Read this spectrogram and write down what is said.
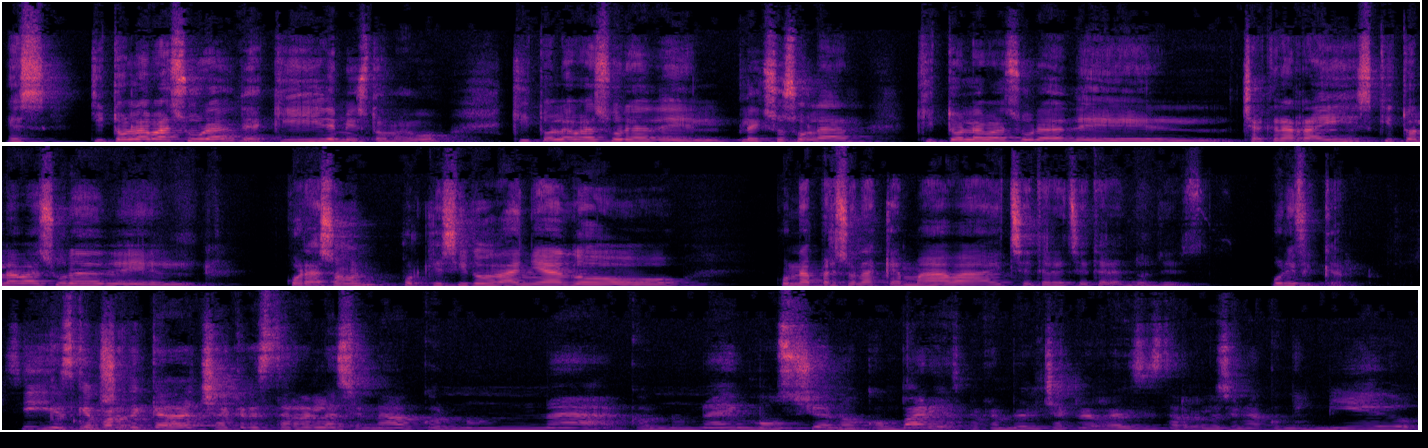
Es quito la basura de aquí, de mi estómago, quito la basura del plexo solar, quito la basura del chakra raíz, quito la basura del corazón porque he sido dañado con una persona que amaba, etcétera, etcétera. Entonces, purificarlo. Sí, es que aparte cada chakra está relacionado con una, con una emoción o con varias. Por ejemplo, el chakra raíz está relacionado con el miedo,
